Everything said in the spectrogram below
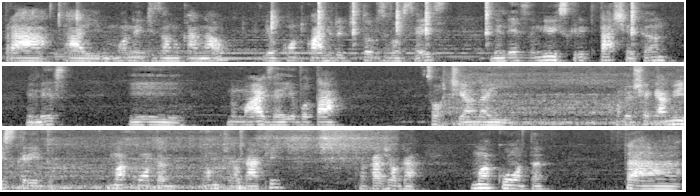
para estar tá aí monetizando o canal, eu conto com a ajuda de todos vocês, beleza? Mil inscritos tá chegando, beleza? E no mais aí eu vou estar tá sorteando aí. Quando eu chegar a mil inscritos uma conta vamos jogar aqui? Tocar jogar. Uma conta tá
